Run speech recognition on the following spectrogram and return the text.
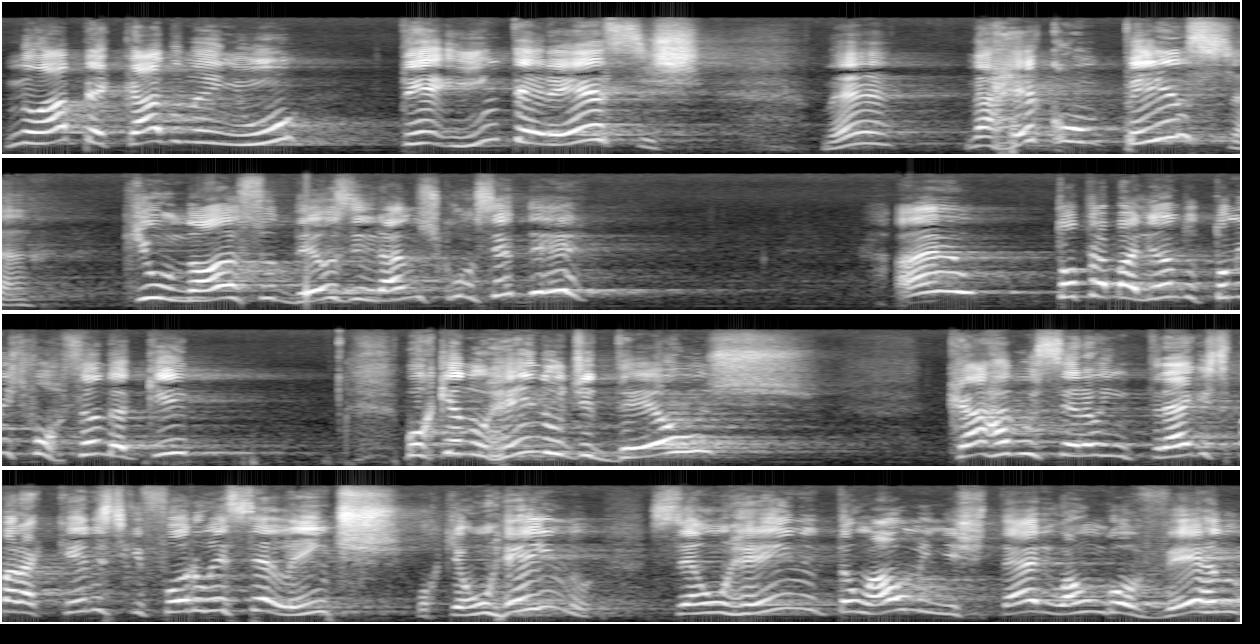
Não há pecado nenhum ter interesses, né, na recompensa que o nosso Deus irá nos conceder. Ah, eu estou trabalhando, estou me esforçando aqui, porque no reino de Deus, cargos serão entregues para aqueles que foram excelentes, porque é um reino se é um reino, então há um ministério, há um governo,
